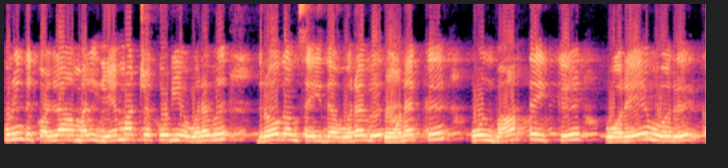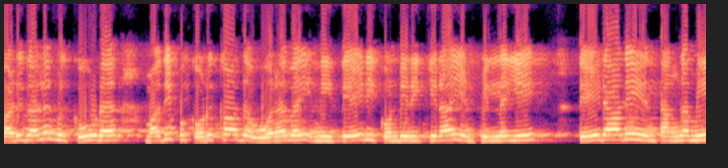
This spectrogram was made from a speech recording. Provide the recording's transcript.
புரிந்து கொள்ளாமல் ஏமாற்றக்கூடிய உறவு துரோகம் செய்த உறவு உனக்கு உன் வார்த்தைக்கு ஒரே ஒரு கடுகளவு கூட மதிப்பு கொடுக்காத உறவை நீ தேடி கொண்டிருக்கிறாய் என் பிள்ளையே. தேடாதே என் தங்கமே.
